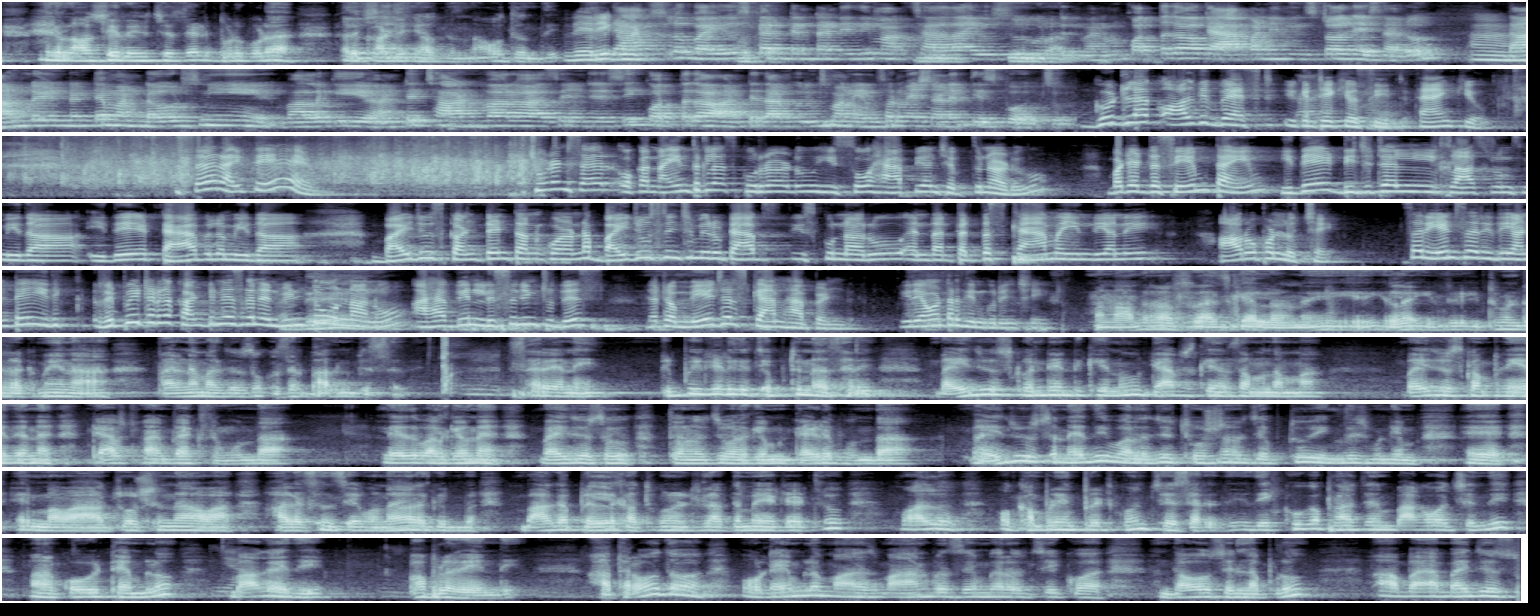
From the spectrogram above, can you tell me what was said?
లాస్ట్ ఇయర్ యూజ్ చేశాడు ఇప్పుడు కూడా అది కంటిన్యూ అవుతుంది అవుతుంది. వెరీ గుడ్ యాప్స్లో బైజూస్ కంటెంట్ అనేది మాకు చాలా యూస్ఫుల్ ఉంటుంది మేడం. కొత్తగా ఒక యాప్ అనేది ఇన్స్టాల్ చేశారు. దాంట్లో ఏంటంటే మన డౌట్స్ని వాళ్ళకి అంటే చాట్ ద్వారా సెండ్ చేసి కొత్తగా అంటే దాని గురించి మన ఇన్ఫర్మేషన్ అనేది తీసుకోవచ్చు. Good luck all the best you can take your seat thank you sir అయితే చూడండి సార్ ఒక నైన్త్ క్లాస్ కుర్రాడు ఈ సో హ్యాపీ అని చెప్తున్నాడు. But at the same time ఇదే డిజిటల్ క్లాస్ రూమ్స్ మీద ఇదే ట్యాబ్ల మీద బైజూస్ కంటెంట్ అనుకోకుండా బైజూస్ నుంచి మీరు ట్యాబ్స్ తీసుకున్నారు అండ్ దాని పెద్ద స్కామ్ అయింది అని ఆరోపణలు వచ్చాయి. సార్ ఏంటి సార్ ఇది? అంటే ఇది రిపీటెడ్గా కంటిన్యూస్గా నేను వింటూ ఉన్నాను. I have been listening to this that a major scam happened మీరేమంటారు దీని గురించి? మన ఆంధ్ర రాష్ట్ర రాజకీయాల్లోనే ఇలా ఇటు ఇటువంటి రకమైన పరిణామాలు చూసి ఒకసారి బాధ అనిపిస్తుంది. సరే అని రిపీటెడ్గా చెప్తున్నా సరే బైజూస్ కంటెంట్కిను ట్యాబ్స్కి ఏం సంబంధం అమ్మా బైజూస్ కంపెనీ ఏదైనా ట్యాబ్స్ మ్యానుఫ్యాక్చరింగ్ ఉందా? లేదు వాళ్ళకి ఏమైనా బైజూస్తో వచ్చి వాళ్ళకి ఏమైనా టైడప్ ఉందా? బైజూస్ అనేది వాళ్ళు వచ్చి ట్యూషన్ చెప్తూ ఇంగ్లీష్ మీడియం ట్యూషన్ ఆ లెసన్స్ ఏమున్నాయో వాళ్ళకి బాగా పిల్లలకి అతుకునేట్లు అర్థమయ్యేటట్లు వాళ్ళు ఒక కంపెనీని పెట్టుకొని చేశారు. ఇది ఇది ఎక్కువగా ప్రాచుర్యం బాగా వచ్చింది మన కోవిడ్ టైంలో. బాగా ఇది పాపులర్ అయింది ఆ తర్వాత ఒక టైంలో మా మా ఆంధ్రప్రదేశ్ సీఎం గారు వచ్చి దావోస్ వెళ్ళినప్పుడు ఆ బై బైజూస్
